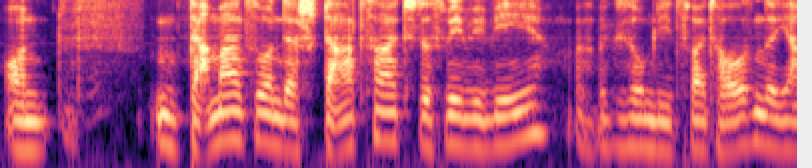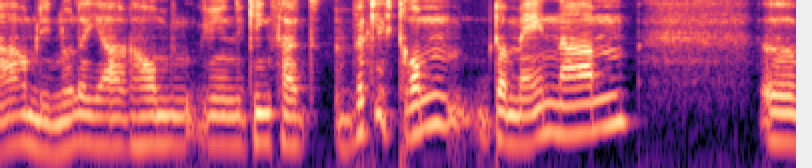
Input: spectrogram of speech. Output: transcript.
Und damals so in der Startzeit des WWW, also wirklich so um die 2000er Jahre, um die Nullerjahre herum, ging es halt wirklich drum, Domainnamen, äh,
